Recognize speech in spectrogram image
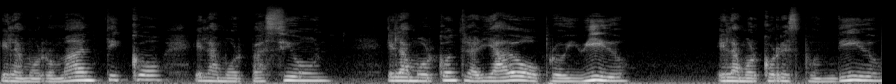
El amor romántico, el amor pasión, el amor contrariado o prohibido, el amor correspondido.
